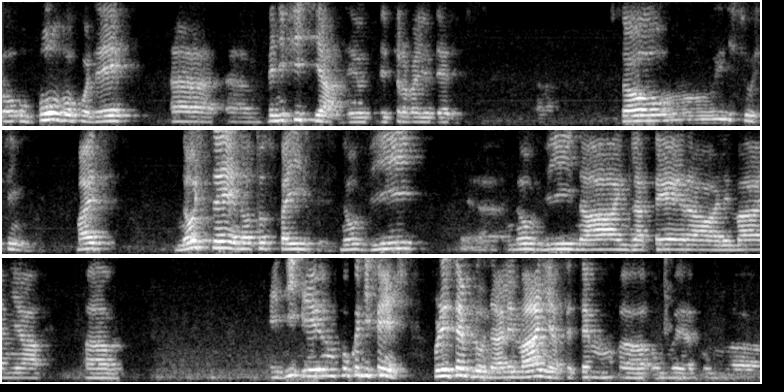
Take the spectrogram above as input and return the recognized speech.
o povo pode uh, uh, beneficiar do, do, trabalho deles. Uh, so, isso sim. Mas não sei em outros países, não vi, uh, não vi na Inglaterra, Alemanha, uh, é um pouco diferente. Por exemplo, na Alemanha, você tem uh, uma,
